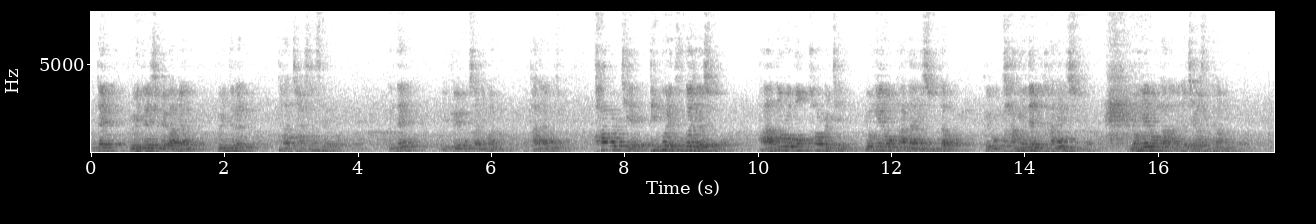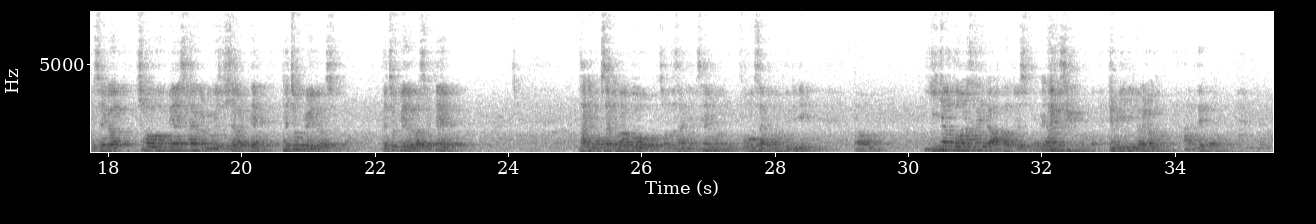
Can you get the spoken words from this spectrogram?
근데 교인들의 집에 가면 교인들은 다 잘 사세요. 근데 이 교회 목사님은 가난한 거죠. poverty에 빈곤에 두 가지가 있습니다. honorable poverty, 명예로운 가난이 있습니다. 그리고 강요된 가난이 있습니다. 명예로운 가난은요, 제가 선택한 겁니다. 그래서 제가 처음에 사역을 미국에서 시작할 때 대척교회에 들어왔습니다. 대척교회에 들어왔을 때 담임 목사님하고 전도사님 세 분, 부목사님 한 분이 어, 2년 동안 사회를 안 받드렸습니다. 왜냐하면 지금 교인이 10명 안 돼요.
